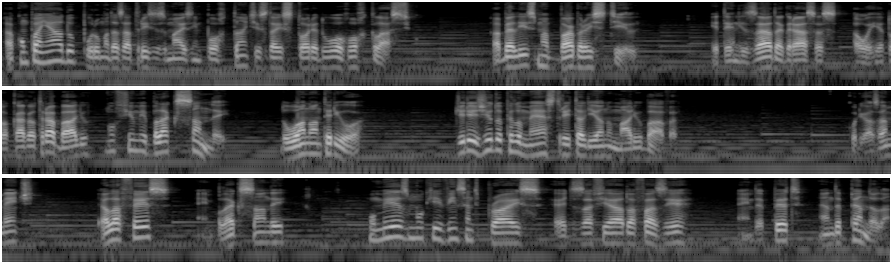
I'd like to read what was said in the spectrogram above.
acompanhado por uma das atrizes mais importantes da história do horror clássico, a belíssima Barbara Steele, eternizada graças ao irretocável trabalho no filme Black Sunday, do ano anterior, dirigido pelo mestre italiano Mario Bava. Curiosamente, ela fez, em Black Sunday, o mesmo que Vincent Price é desafiado a fazer em The Pit and the Pendulum.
